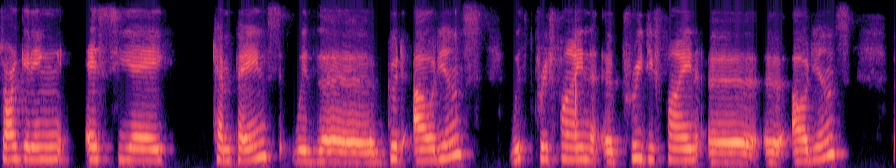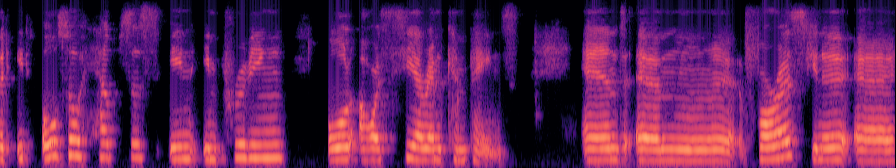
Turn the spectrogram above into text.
targeting SEA campaigns with a good audience, with predefined, uh, predefined uh, uh, audience, but it also helps us in improving all our CRM campaigns. And um, for us, you know, uh,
